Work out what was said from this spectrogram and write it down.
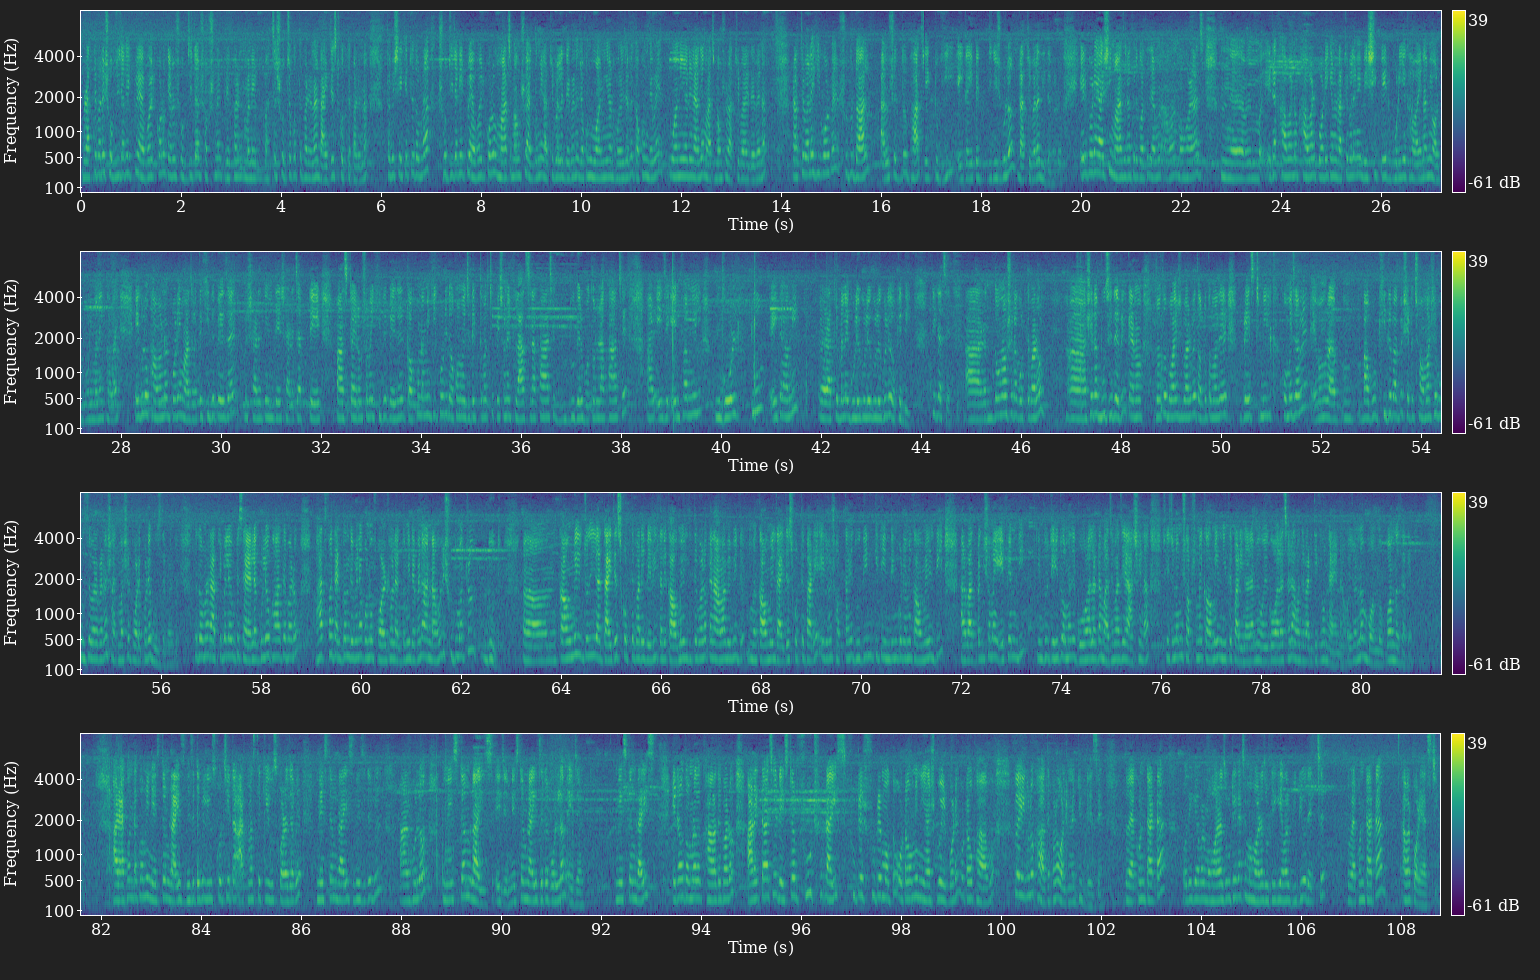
রাত্রেবেলায় সবজিটাকে একটু অ্যাভয়েড করো, কেন সবজিটা সবসময় প্রেফার মানে বাচ্চা সহ্য করতে পারে না ডাইজেস্ট করতে পারে না। তবে সেক্ষেত্রে তোমরা সবজিটাকে একটু অ্যাভয়েড করো, মাছ, মাংস একদমই রাত্রিবেলায় দেবে না, যখন ওয়ান ইয়ার হয়ে যাবে তখন দেবে ওয়ান ইয়ারের আগে মাছ, মাংস রাত্রিবেলায় দেবে না। রাত্রিবেলায় কী করবে? শুধু ডাল, আলু সেদ্ধ, ভাত, একটু ঘি, এই টাইপের জিনিসগুলো রাত্রিবেলা দিতে পারো। এরপরে আসি মাঝ রাতের কথা, যেমন আমার মহারাজ এটা খাওয়ানো, খাওয়ার পরে কেন রাত্রিবেলা আমি বেশি পেট ভরিয়ে খাওয়াই না, আমি অল্প পরিমাণে খাওয়াই। এগুলো খাওয়ানোর পরে মাঝরাতে খিদে পেয়ে যায়, সাড়ে তিনটে, সাড়ে চারটে, পাঁচটা এরকম সময় খিদে পেয়ে যায়। তখন আমি কি করি, তখন ওই যে দেখতে পাচ্ছ, পেছনে ফ্লাক্স রাখা আছে, দুধের বোতল রাখা আছে, আর এই যে এনফামিল গোল্ড টু, এইটা আমি রাত্রিবেলায় গুলে গুলে গুলে গুলে ওকে দিই, ঠিক আছে? আর তোমরাও সেটা করতে পারো। সেটা বুঝে দেবে। কেন যত বয়স বাড়বে, তত তোমাদের ব্রেস্ট মিল্ক কমে যাবে এবং বাবুর খিদে পাবে, সেটা ছ মাসে বুঝতে পারবে না, সাত মাসের পরে পরে বুঝতে পারবে। তো তোমরা রাত্রিবেলায় উঠে স্যারেলাকগুলোও খাওয়াতে পারো। ভাত ফাত একদম দেবে না, কোনো ফল টল একদমই দেবে না। আর না হলে শুধুমাত্র দুধ। কাউমিল যদি ডাইজেস্ট করতে পারে বেবি তাহলে কাউমিল দিতে পারো। কেন আমার বেবি কাউমিল ডাইজেস্ট করতে পারে। এই জন্য সপ্তাহে দুদিন কি তিন দিন করে আমি কাউমিল দিই। আর বাদ বাকি সময় এফ এম দিই। কিন্তু যেহেতু আমাদের গোয়ালাটা মাঝে মাঝে আসে না, সেই জন্য আমি সবসময় কাউমিল নিতে পারি না, আর আমি ওই গোয়ালা ছাড়া আমাদের বাড়িতে কেউ নেয় না, ওই জন্য বন্ধ বন্ধ থাকে। আর এখন দেখো আমি next time rice vegetable use করছি, এটা আট মাস থেকে ইউজ করা যাবে। নেক্সট টাইম রাইস ভেজিটেবল আর হলো নেক্সট টাইম রাইস এই যে নেক্সট টাইম রাইস যেটা বললাম, এই যে নেক্সট টাইম রাইস এটাও তোমরা খাওয়াতে পারো। আরেকটা আছে নেক্সট টাইম ফ্রুট রাইস ফ্রুটের ফ্রুটের মতো, ওটাও আমি নিয়ে আসব এরপরে, ওটাও খাওয়াবো। তো এইগুলো খাওয়াতে পারো অল্টারনেটিভ ডেজে তো এখন টাটা, ওদিকে আবার মহারাজ উঠে গেছে, মহারাজ উঠে গিয়ে আবার ভিডিও দেখছে। তো এখন টাটা আবার পরে আসছি।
